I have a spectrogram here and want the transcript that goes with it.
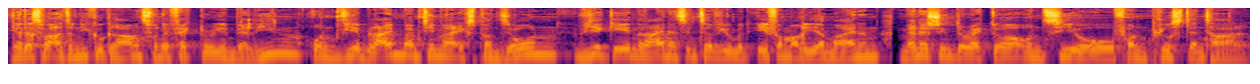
Ja, das war also Nico Grabens von der Factory in Berlin und wir bleiben beim Thema Expansion. Wir gehen rein ins Interview mit Eva Maria Meinen, Managing Director und COO von Plus Dental.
